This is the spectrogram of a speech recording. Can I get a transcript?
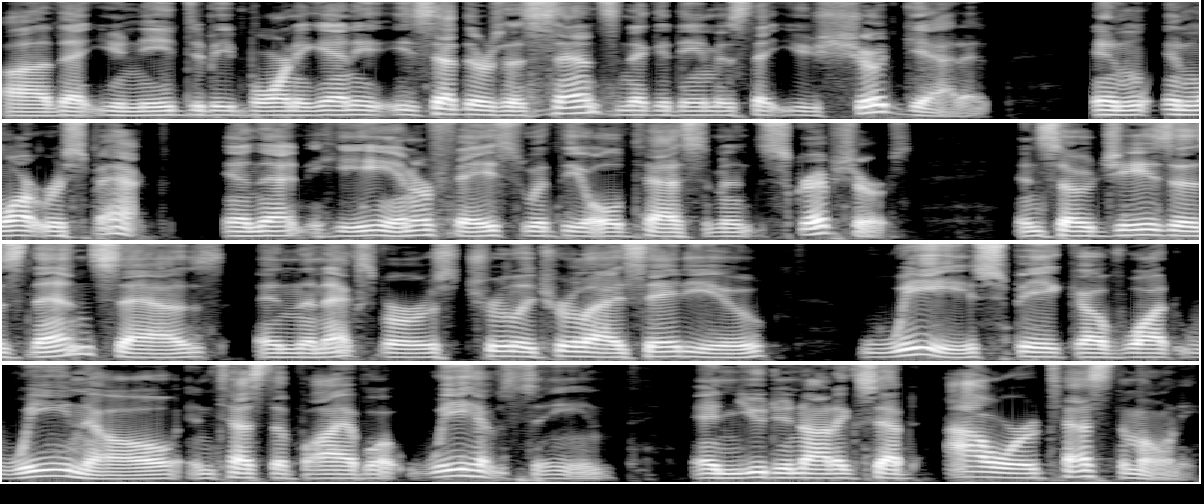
uh, that you need to be born again. He, he said there's a sense, Nicodemus, that you should get it. In, in what respect? And that he interfaced with the Old Testament scriptures. And so Jesus then says in the next verse, Truly, truly, I say to you, we speak of what we know and testify of what we have seen, and you do not accept our testimony.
